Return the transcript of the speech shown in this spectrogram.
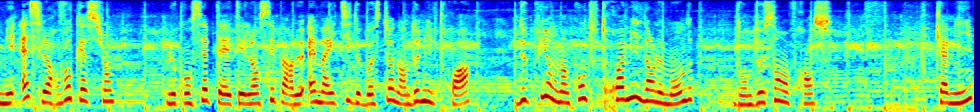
Mais est-ce leur vocation? Le concept a été lancé par le MIT de Boston en 2003. Depuis, on en compte 3000 dans le monde, dont 200 en France. Camille,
